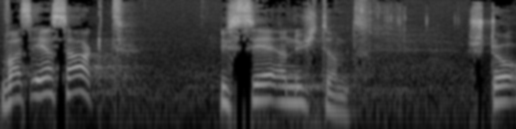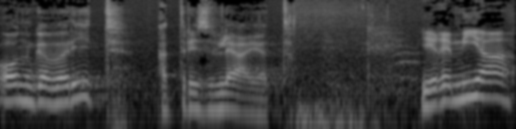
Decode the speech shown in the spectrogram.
Was er sagt, ist sehr ernüchternd. Что он говорит, отрезвляет. Jeremia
